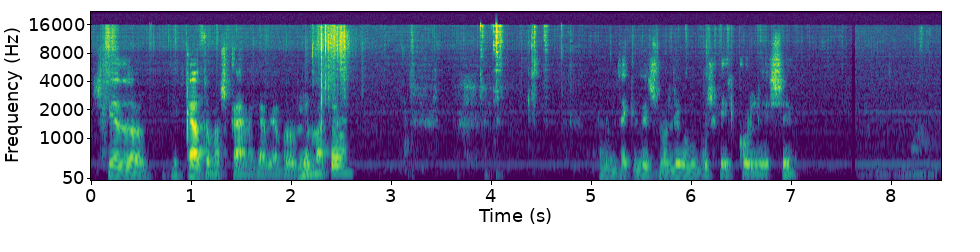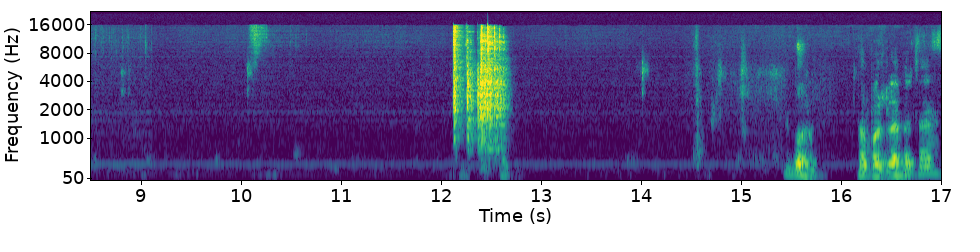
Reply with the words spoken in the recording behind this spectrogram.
Σχεδόν. Η κάτω μας κάνει κάποια προβλήματα. Θα μετακινήσουμε λίγο μήπως και έχει κολλήσει. Λοιπόν, όπως βλέπετε,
